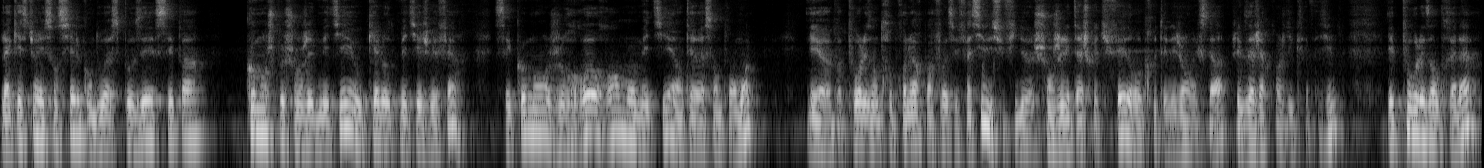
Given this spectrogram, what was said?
la question essentielle qu'on doit se poser, c'est pas comment je peux changer de métier ou quel autre métier je vais faire. C'est comment je re-rends mon métier intéressant pour moi. Et euh, bah, pour les entrepreneurs, parfois c'est facile, il suffit de changer les tâches que tu fais, de recruter des gens, etc. J'exagère quand je dis que c'est facile. Et pour les entraîneurs,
